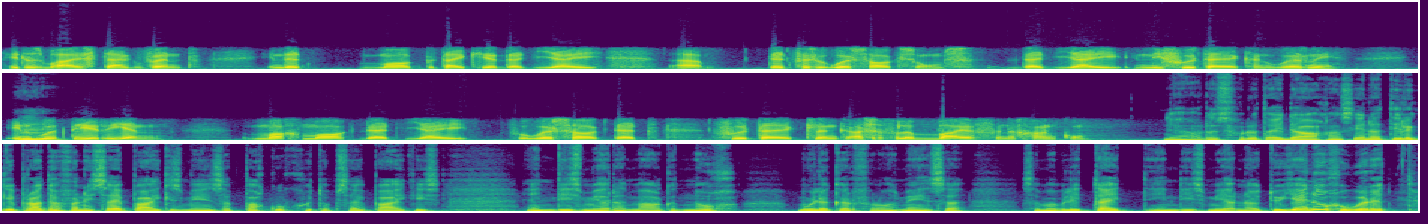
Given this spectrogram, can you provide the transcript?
het ons baie sterk wind en dit maak baie keer dat jy uh dit veroorsaak soms dat jy nie voertuie kan hoor nie en hmm. ook die reën mag maak dat jy veroorsaak dat voertuie klink asof hulle baie vinnig aankom. Ja, dis groot uitdagings en natuurlik jy praat dan van die sypaadjies, mense pak ook goed op sypaadjies en dis meer dit maak dit nog moeiliker vir ons mense se mobiliteit en dis meer. Nou toe jy nou gehoor het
